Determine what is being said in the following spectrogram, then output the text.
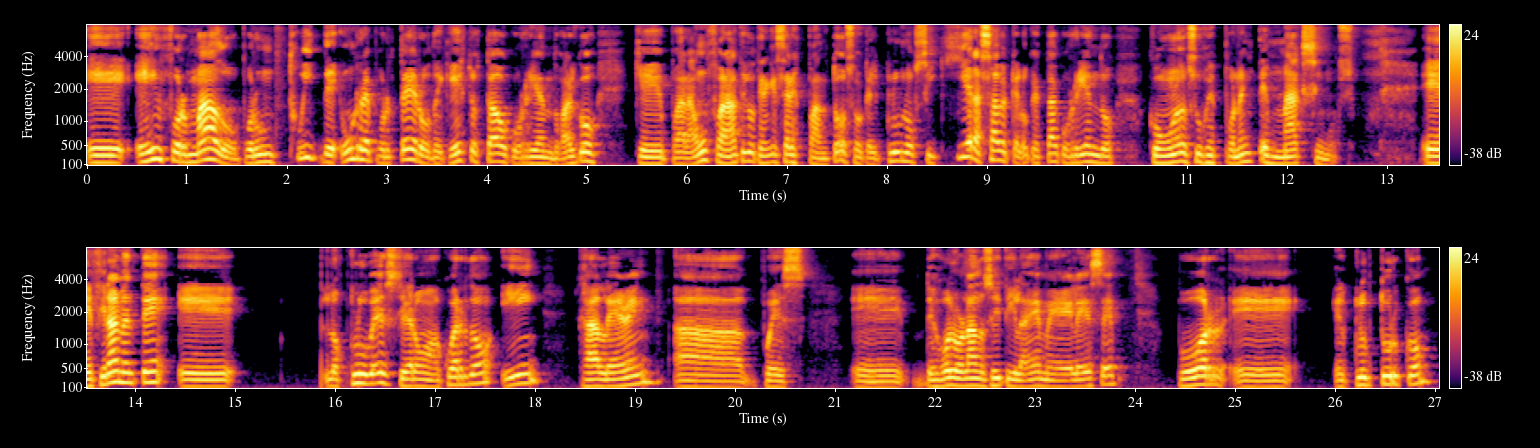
eh, es informado por un tweet de un reportero de que esto está ocurriendo. Algo que para un fanático tiene que ser espantoso, que el club no siquiera sabe qué es lo que está ocurriendo con uno de sus exponentes máximos. Eh, finalmente, eh, los clubes llegaron a un acuerdo y Kyle Laren, ah, pues eh, dejó el Orlando City y la MLS por el club turco.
